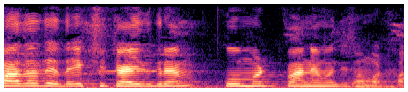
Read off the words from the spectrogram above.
आहे तर एकशे चाळीस ग्रॅम कोमट पाण्यामध्ये समजा.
